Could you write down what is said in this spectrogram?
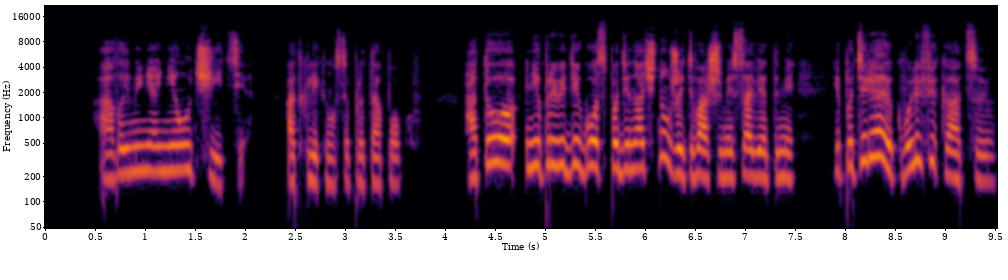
— А вы меня не учите, — откликнулся Протопопов. — А то, не приведи Господи, начну жить вашими советами и потеряю квалификацию.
